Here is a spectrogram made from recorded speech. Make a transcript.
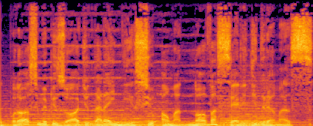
O próximo episódio dará início a uma nova série de dramas.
